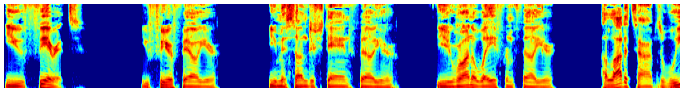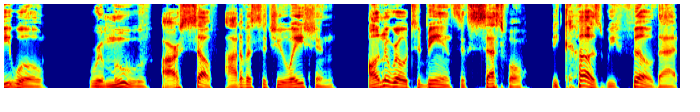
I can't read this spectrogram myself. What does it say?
you fear it. You fear failure. You misunderstand failure. You run away from failure. A lot of times we will remove ourselves out of a situation on the road to being successful because we feel that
